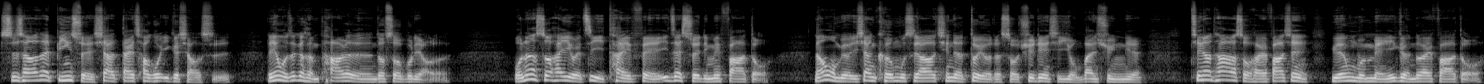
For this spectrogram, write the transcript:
时常要在冰水下待超过一个小时，连我这个很怕热的人都受不了了。我那时候还以为自己太废，一直在水里面发抖。然后我们有一项科目是要牵着队友的手去练习泳伴训练，牵到他的手，还发现原来我们每一个人都在发抖。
